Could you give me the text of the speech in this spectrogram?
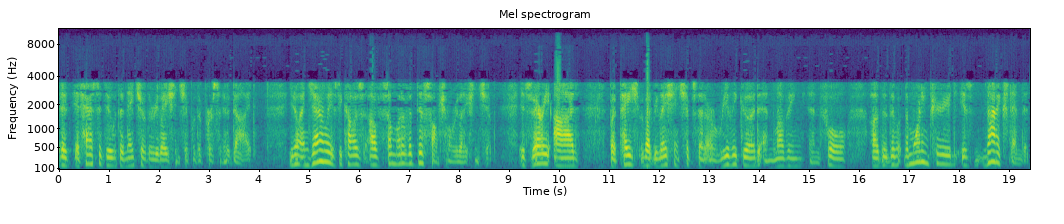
it it has to do with the nature of the relationship with the person who died. You know, and generally it's because of somewhat of a dysfunctional relationship. It's very odd but patient, but relationships that are really good and loving and full uh, the, the, the mourning period is not extended.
